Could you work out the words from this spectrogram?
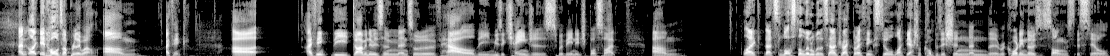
and like it holds up really well. Um, I think. Uh, I think the dynamism and sort of how the music changes within each boss fight, um, like that's lost a little with the soundtrack, but I think still like the actual composition and the recording those songs is still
